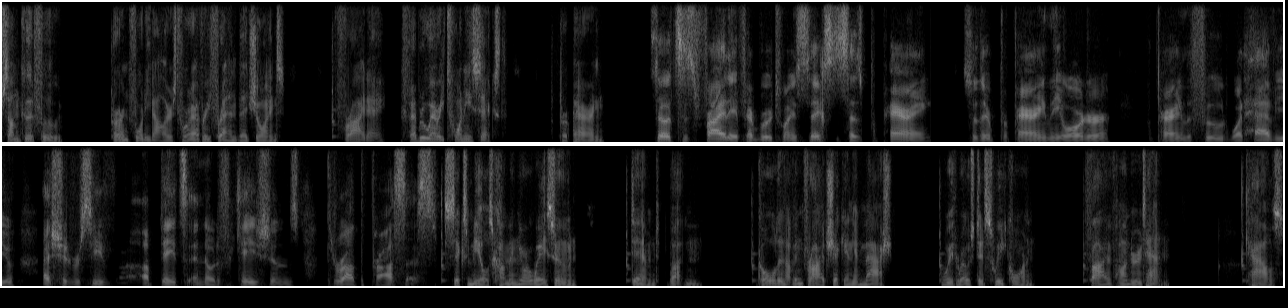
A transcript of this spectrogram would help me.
some good food. Earn $40 for every friend that joins. Friday, February 26th. Preparing. So it says Friday, February 26th. It says preparing. So they're preparing the order, preparing the food, what have you. I should receive updates and notifications throughout the process. Six meals coming your way soon. Dimmed button. Golden oven fried chicken and mash. With roasted sweet corn. 510. Cows.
